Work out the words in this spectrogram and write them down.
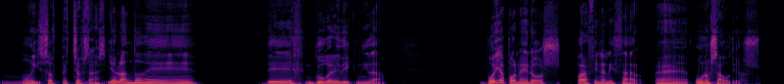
muy sospechosas. Y hablando de, de Google y Dignidad, voy a poneros, para finalizar, eh, unos audios.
